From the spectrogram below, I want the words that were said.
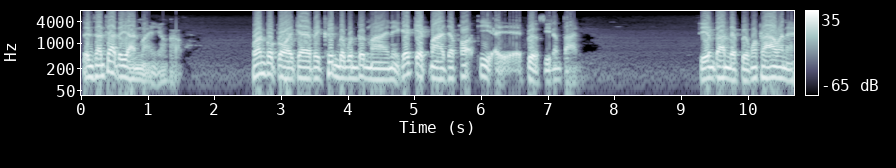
เป็นสัญชาตญาณใหม่ของเขา เพราะนั้นพอปล่อยแกไปขึ้นไปบนต้นไม้นี่แกเก็บมาเฉพาะที่ไอ้เปลือกสีน้ำตาลสีน้ำตาลแบบเปลือกมะพร้าวนะ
